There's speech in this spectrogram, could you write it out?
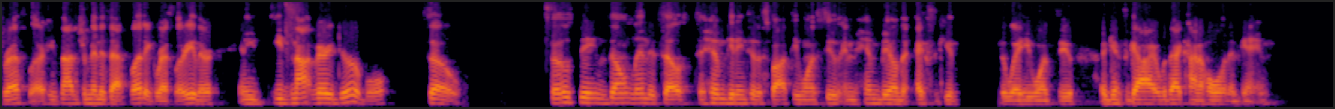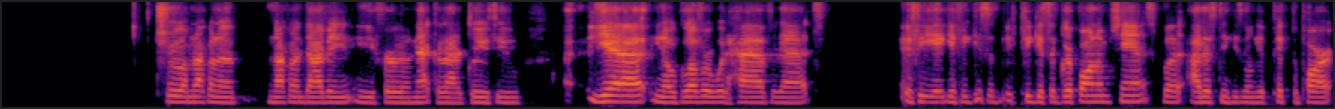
wrestler. He's not a tremendous athletic wrestler either, and he, he's not very durable. So those things don't lend itself to him getting to the spots he wants to and him being able to execute the way he wants to against a guy with that kind of hole in his game. True. I'm not gonna not gonna dive in any further on that because I agree with you. Yeah, you know Glover would have that if he if he gets a if he gets a grip on him chance, but I just think he's gonna get picked apart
